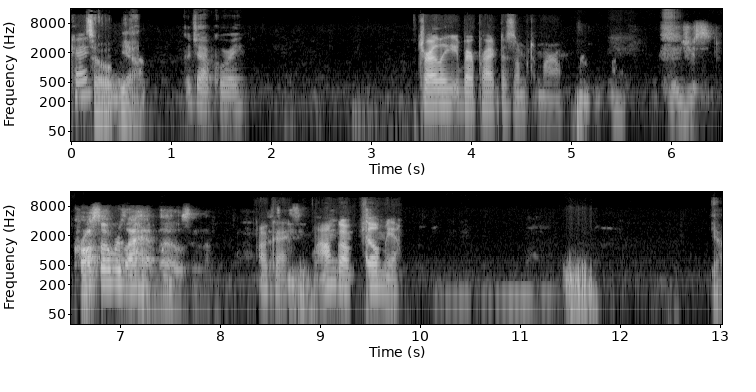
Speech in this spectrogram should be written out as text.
Okay. So yeah, Good job, Corey. Charlie, you better practice them tomorrow. Did you s- crossovers? I have those. In the, that's Okay. easy. I'm going to film you. Yeah.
